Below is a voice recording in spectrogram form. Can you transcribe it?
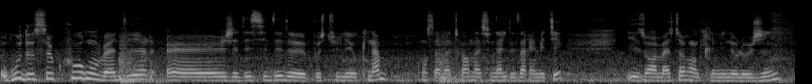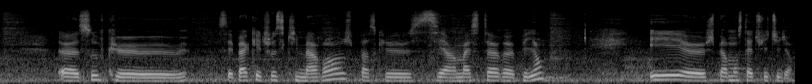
roue de secours, on va dire, j'ai décidé de postuler au CNAM, Conservatoire national des arts et métiers. Ils ont un master en criminologie euh, sauf que c'est pas quelque chose qui m'arrange parce que c'est un master euh, payant et euh, je perds mon statut étudiant.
